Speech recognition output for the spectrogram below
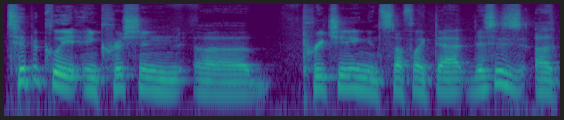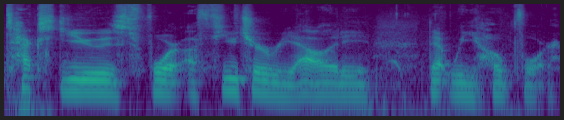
Typically, in Christian uh, preaching and stuff like that, this is a text used for a future reality that we hope for.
